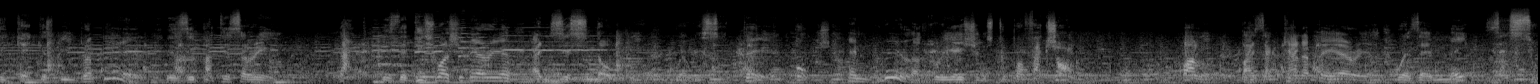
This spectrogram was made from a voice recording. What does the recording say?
The cake has been prepared, is the patisserie. That is the dishwashing area and the stove, where we saute, poach, and grill our creations to perfection. Followed by the canapé area, where they make the soup.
